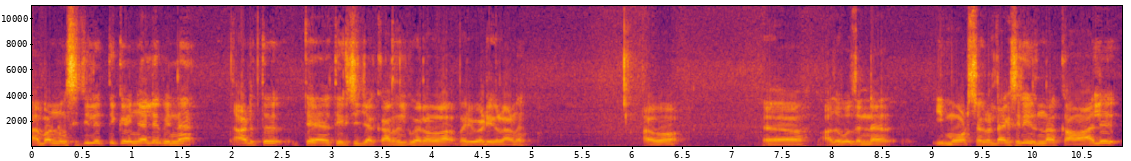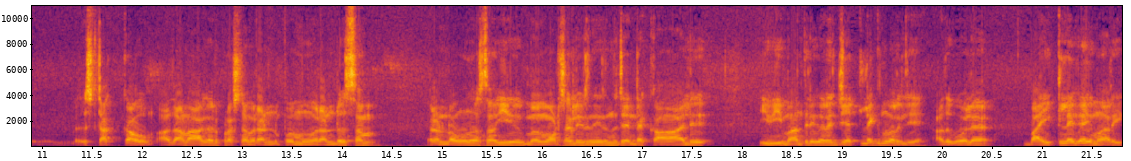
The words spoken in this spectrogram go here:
ആ ബണ്ടുങ് സിറ്റിയിൽ എത്തിക്കഴിഞ്ഞാൽ പിന്നെ അടുത്ത് തിരിച്ച് ജക്കാർത്തിലേക്ക് വരാനുള്ള പരിപാടികളാണ്. അപ്പോൾ അതുപോലെ തന്നെ ഈ മോട്ടോർ സൈക്കിൾ ടാക്സിയിൽ ഇരുന്ന കാൽ സ്റ്റക്കാവും അതാണ് ആകെ ഒരു പ്രശ്നം. രണ്ട് ഇപ്പോൾ രണ്ട് ദിവസം രണ്ടോ മൂന്നോ ദിവസം ഈ മോട്ടോർ സൈക്കിളിൽ ഇരുന്ന് ഇരുന്നിട്ട് എന്റെ കാൽ ഈ വിമാനത്തിൽ കയറി ജെറ്റ് ലെഗ് എന്ന് പറഞ്ഞില്ലേ? അതുപോലെ ബൈക്ക് ലെഗായി മാറി.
